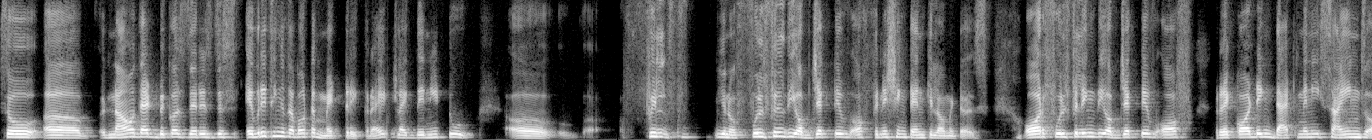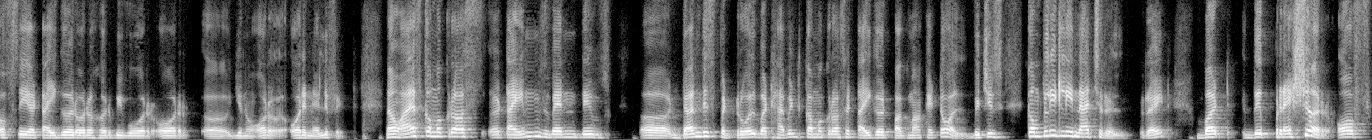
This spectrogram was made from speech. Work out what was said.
So uh, now that because there is this, everything is about a metric, right? Like they need to uh, fill you know fulfill the objective of finishing 10 kilometers or fulfilling the objective of recording that many signs of say a tiger or a herbivore or uh, you know or or an elephant. Now i have come across uh, times when they've uh, done this patrol but haven't come across a tiger pug mark at all which is completely natural right? But the pressure of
